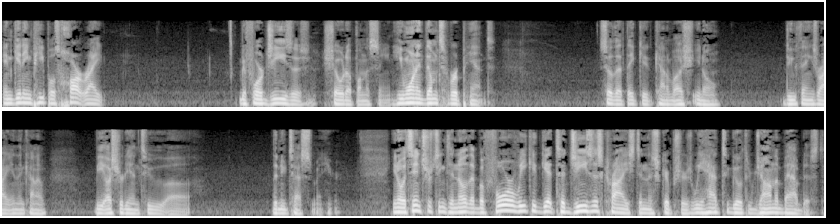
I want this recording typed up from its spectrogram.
and getting people's heart right before Jesus showed up on the scene. He wanted them to repent so that they could kind of usher, you know, do things right and then kind of be ushered into uh, the New Testament here. You know, it's interesting to know that before we could get to Jesus Christ in the scriptures, we had to go through John the Baptist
